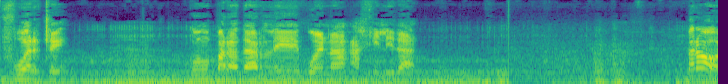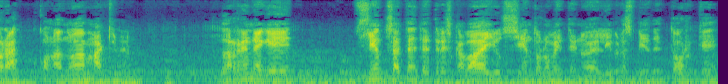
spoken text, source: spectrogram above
fuerte como para darle buena agilidad. Pero ahora, con la nueva máquina, la Renegade 173 caballos, 199 libras-pie de torque,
